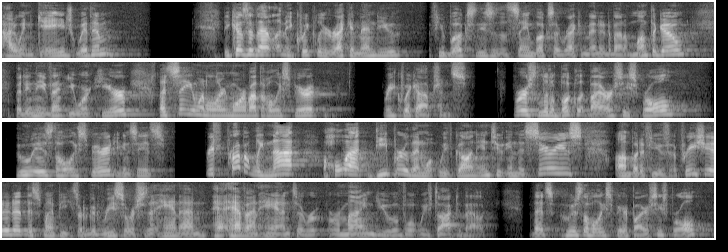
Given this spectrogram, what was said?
how to, engage with Him. Because of that, let me quickly recommend you a few books. These are the same books I recommended about a month ago, but in the event you weren't here, let's say you want to learn more about the Holy Spirit. Three quick options. First, little booklet by R.C. Sproul, Who is the Holy Spirit? You can see it's Probably not a whole lot deeper than what we've gone into in this series, um, but if you've appreciated it, this might be sort of good resources to hand on, have on hand to re- remind you of what we've talked about. That's Who's the Holy Spirit by R.C. Sproul.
